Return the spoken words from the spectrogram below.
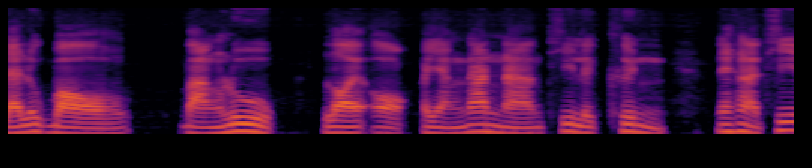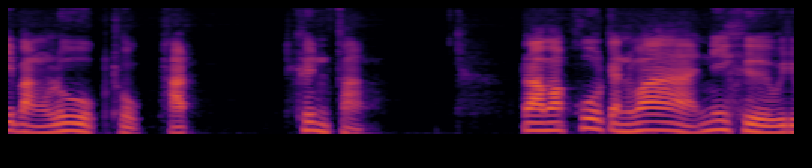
และลูกบอลบางลูกลอยออกไปยังน่านน้ำที่ลึกขึ้น ในขณะที่บางลูกถูกพัดขึ้นฝั่ง เรามักพูดกันว่านี่คือวิ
